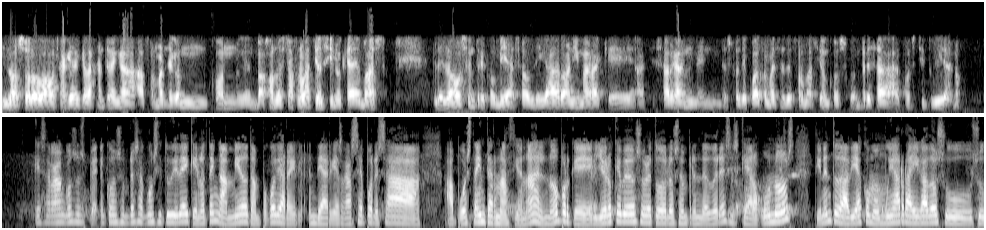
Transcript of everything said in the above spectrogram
no solo vamos a querer que la gente venga a formarse con, con bajo nuestra formación, sino que además les vamos, entre comillas, a obligar o animar a que, a que salgan en, después de cuatro meses de formación con su empresa constituida, ¿no? Que salgan con su, con su, empresa constituida y que no tengan miedo tampoco de, de, arriesgarse por esa apuesta internacional, ¿no? Porque yo lo que veo sobre todo los emprendedores es que algunos tienen todavía como muy arraigado su, su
